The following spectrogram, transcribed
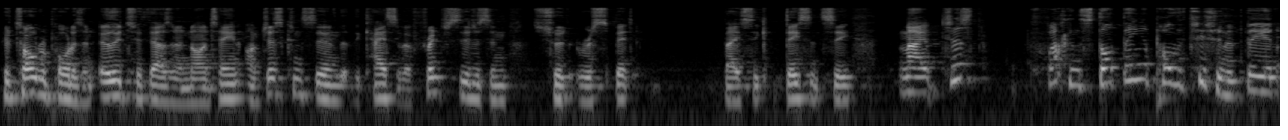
who told reporters in early 2019, I'm just concerned that the case of a French citizen should respect basic decency. Mate, just fucking stop being a politician and be an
